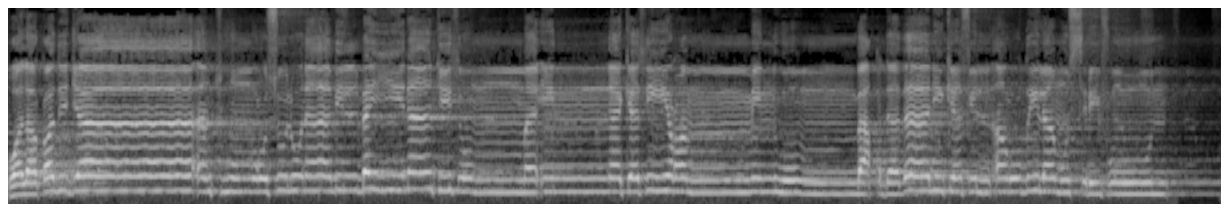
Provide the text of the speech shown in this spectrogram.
ولقد جاءتهم رسلنا بالبينات ثم إن كثيرا منهم بعد ذلك في الأرض لمسرفون.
